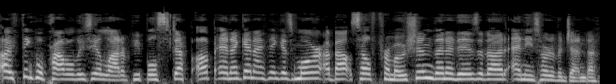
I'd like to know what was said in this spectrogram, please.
I think we'll probably see a lot of people step up. And again, I think it's more about self promotion than it is about any sort of agenda.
